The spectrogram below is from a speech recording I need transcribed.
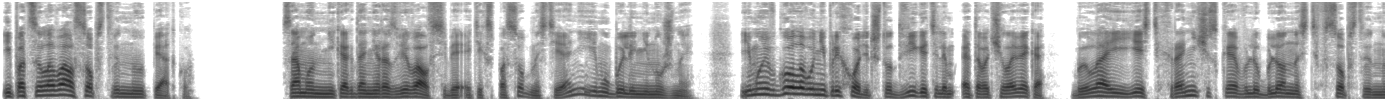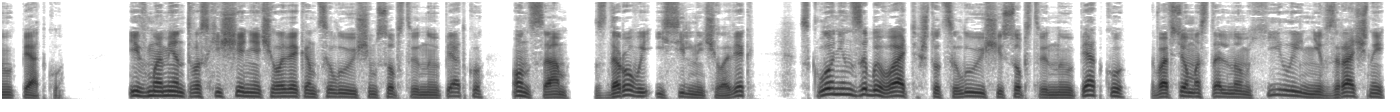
и поцеловал собственную пятку. Сам он никогда не развивал в себе этих способностей, они ему были не нужны. Ему и в голову не приходит, что двигателем этого человека была и есть хроническая влюбленность в собственную пятку, и в момент восхищения человеком, целующим собственную пятку, он сам, здоровый и сильный человек, склонен забывать, что целующий собственную пятку во всем остальном хилый, невзрачный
